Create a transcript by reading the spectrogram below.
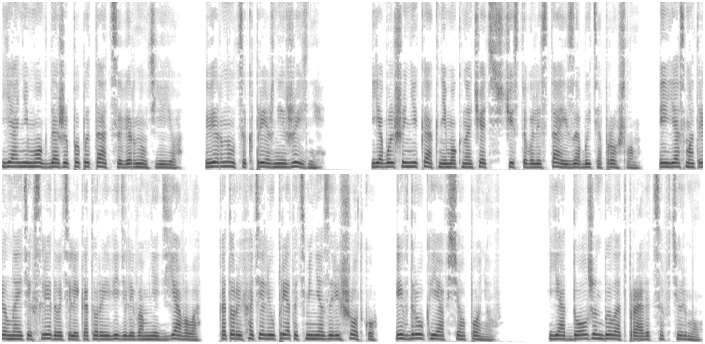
Я не мог даже попытаться вернуть ее, вернуться к прежней жизни. Я больше никак не мог начать с чистого листа и забыть о прошлом. И я смотрел на этих следователей, которые видели во мне дьявола, которые хотели упрятать меня за решетку, и вдруг я все понял. Я должен был отправиться в тюрьму.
